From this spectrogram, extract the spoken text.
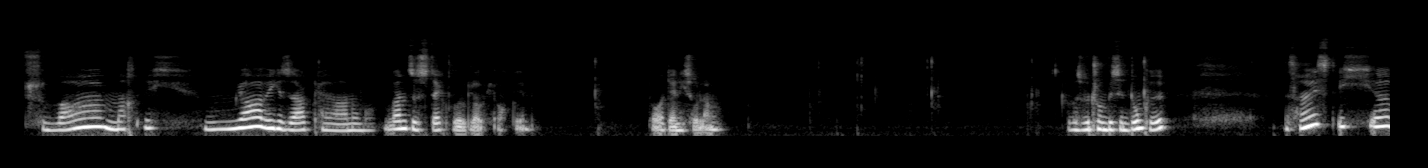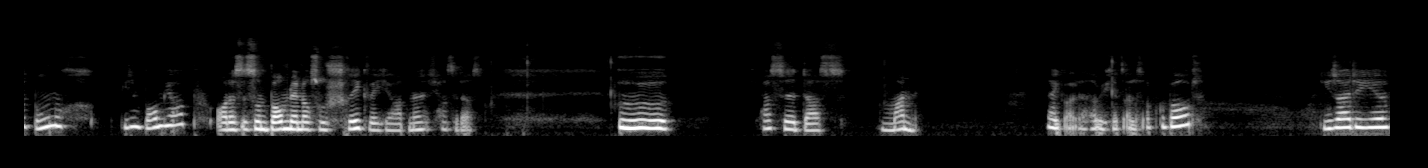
zwar mache ich ja, wie gesagt, keine Ahnung. Ein ganzes Stack würde, glaube ich, auch gehen. Dauert ja nicht so lang. Aber es wird schon ein bisschen dunkel. Das heißt, ich äh, baue noch diesen Baum hier ab. Oh, das ist so ein Baum, der noch so schräg welche hat, ne? Ich hasse das. Äh, ich hasse das. Mann. Egal, das habe ich jetzt alles abgebaut. Die Seite hier.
